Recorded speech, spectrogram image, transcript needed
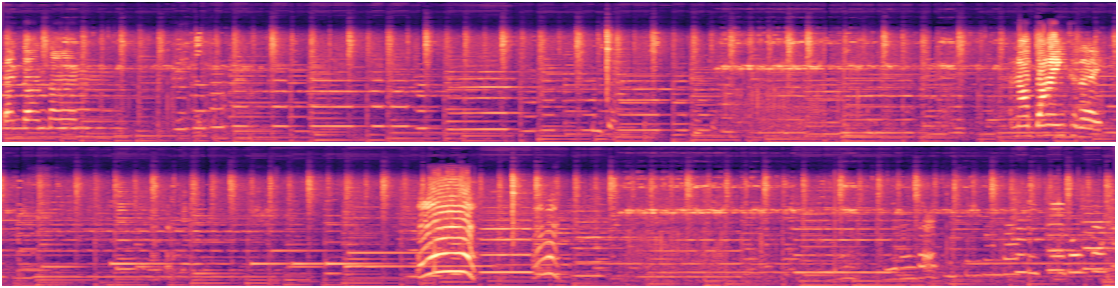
Dun dun dun. I'm not dying today. Ah! Ah! Don't die, don't die, don't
